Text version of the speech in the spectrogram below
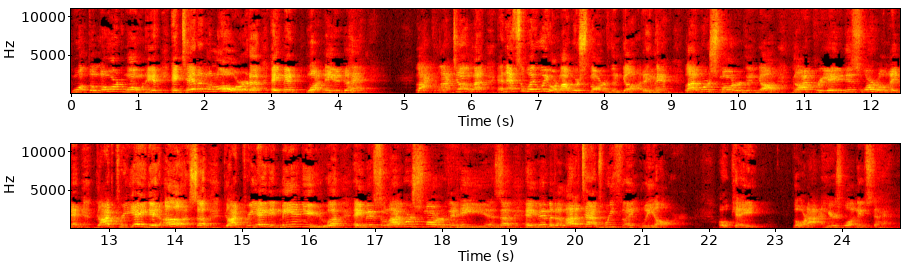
what the Lord wanted and telling the Lord, uh, Amen, what needed to happen. Like, like John, like, and that's the way we are. Like we're smarter than God. Amen. Like we're smarter than God. God created this world. Amen. God created us. Uh, God created me and you. Uh, amen. So like we're smarter than He is. Uh, amen. But a lot of times we think we are. Okay, Lord, I, here's what needs to happen.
